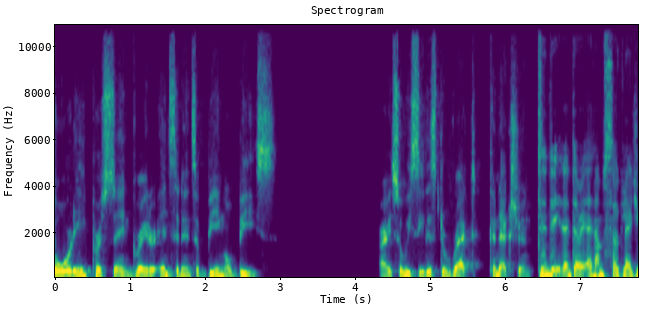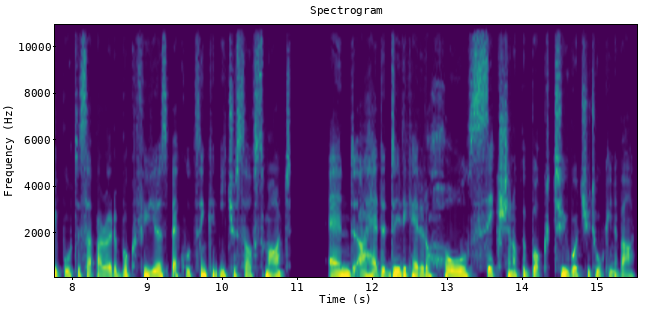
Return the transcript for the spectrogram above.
40% greater incidence of being obese. All right. So we see this direct connection. And I'm so glad you brought this up. I wrote a book a few years back called Think and Eat Yourself Smart. And I had dedicated a whole section of the book to what you're talking about.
